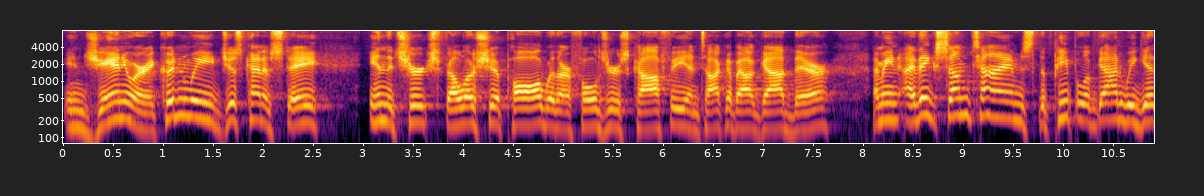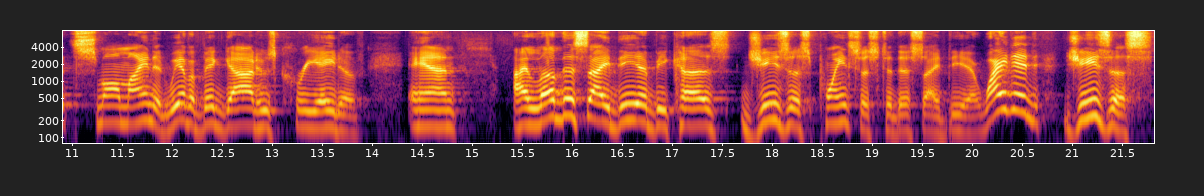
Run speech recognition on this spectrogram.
in January? Couldn't we just kind of stay in the church fellowship hall with our Folgers coffee and talk about God there? I mean, I think sometimes the people of God, we get small minded. We have a big God who's creative. And I love this idea because Jesus points us to this idea. Why did Jesus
